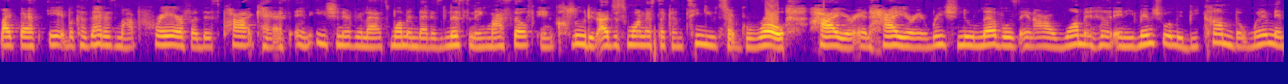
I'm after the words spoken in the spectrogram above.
Like that's it because that is my prayer for this podcast and each and every last woman that is listening, myself included. I just want us to continue to grow higher and higher and reach new levels in our womanhood and eventually become the women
